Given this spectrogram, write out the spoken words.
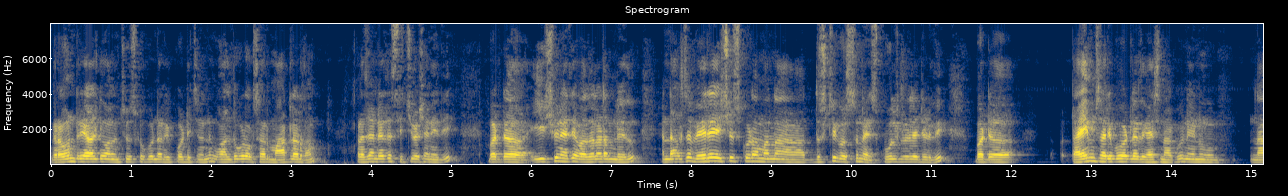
గ్రౌండ్ రియాలిటీ వాళ్ళని చూసుకోకుండా రిపోర్ట్ ఇచ్చినందుకు వాళ్ళతో కూడా ఒకసారి మాట్లాడదాం. ప్రజెంట్ అయితే సిచ్యువేషన్ ఇది. బట్ uh, ఈ ఇష్యూని అయితే వదలడం లేదు. అండ్ ఆల్సో వేరే ఇష్యూస్ కూడా మన దృష్టికి వస్తున్నాయి స్కూల్కి రిలేటెడ్వి బట్ టైం సరిపోవట్లేదు గైస్ నాకు. నేను నా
